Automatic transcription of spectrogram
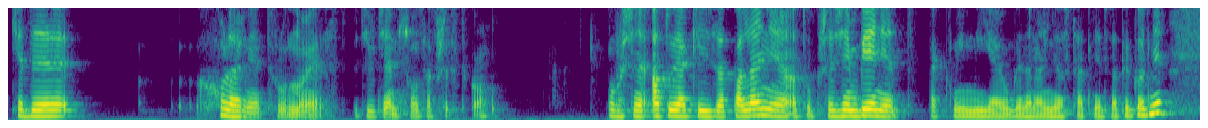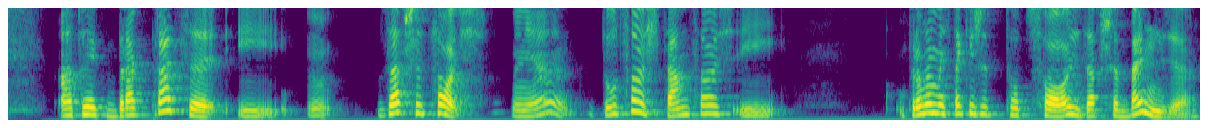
kiedy cholernie trudno jest być wdzięczną za wszystko. Właśnie, a tu jakieś zapalenie, a tu przeziębienie, tak mi mijają generalnie ostatnie dwa tygodnie, a tu jak brak pracy i no, zawsze coś, no nie? Tu coś, tam coś i problem jest taki, że to coś zawsze będzie.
